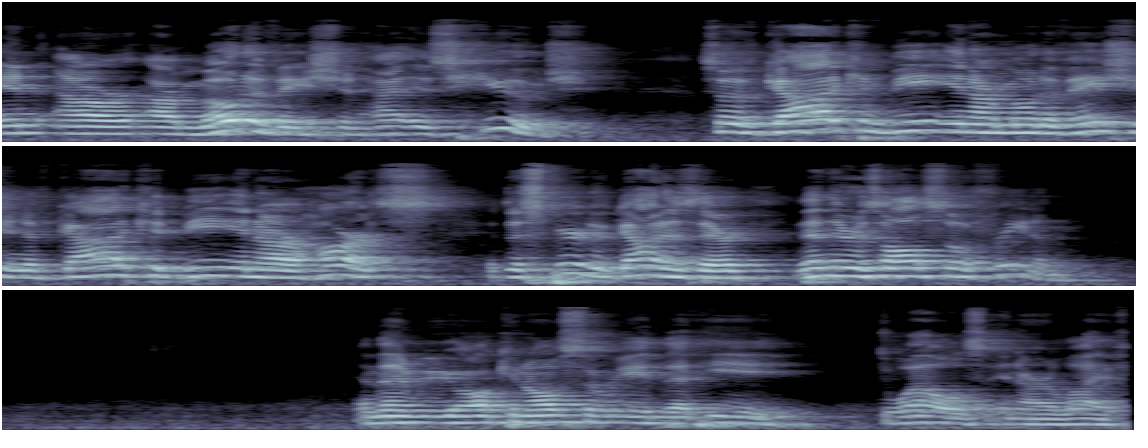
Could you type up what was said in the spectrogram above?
and our, our motivation is huge. So if God can be in our motivation, if God could be in our hearts, if the Spirit of God is there, then there is also freedom. And then we all can also read that he dwells in our life.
